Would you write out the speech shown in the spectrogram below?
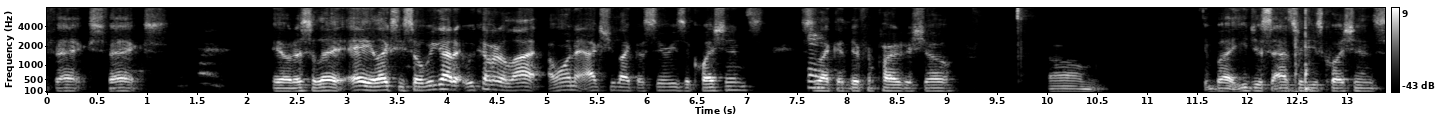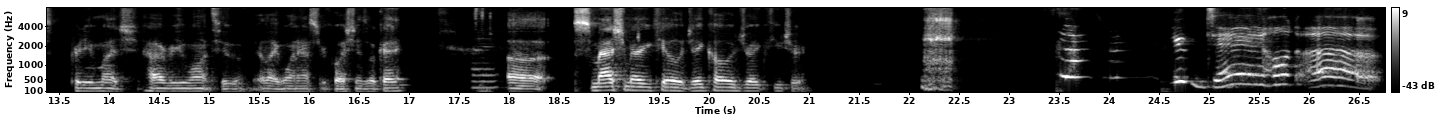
Facts, facts. Yo, that's a lit. Hey, Lexy, so we got it. We covered a lot. I want to ask you like a series of questions. It's okay. like a different part of the show. Um, but you just answer these questions pretty much however you want to. They're like one answer questions, okay? Right. Uh Smash Mary Kill, J. Cole, Drake, Future. you dang, hold up.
